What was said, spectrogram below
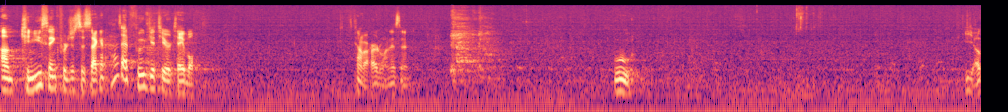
um, can you think for just a second, how does that food get to your table? It's kind of a hard one, isn't it? Ooh. Yep.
